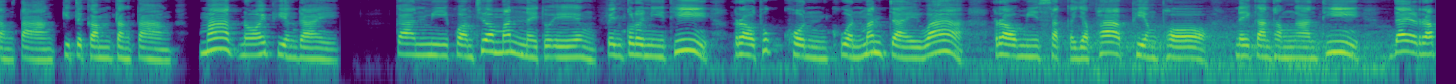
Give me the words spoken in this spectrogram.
ต่างๆ กิจกรรมต่างๆ มากน้อยเพียงใด การมีความเชื่อมั่นในตัวเอง เป็นกรณีที่เราทุกคนควรมั่นใจว่า เรามีศักยภาพเพียงพอในการทำงานที่ได้รับ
